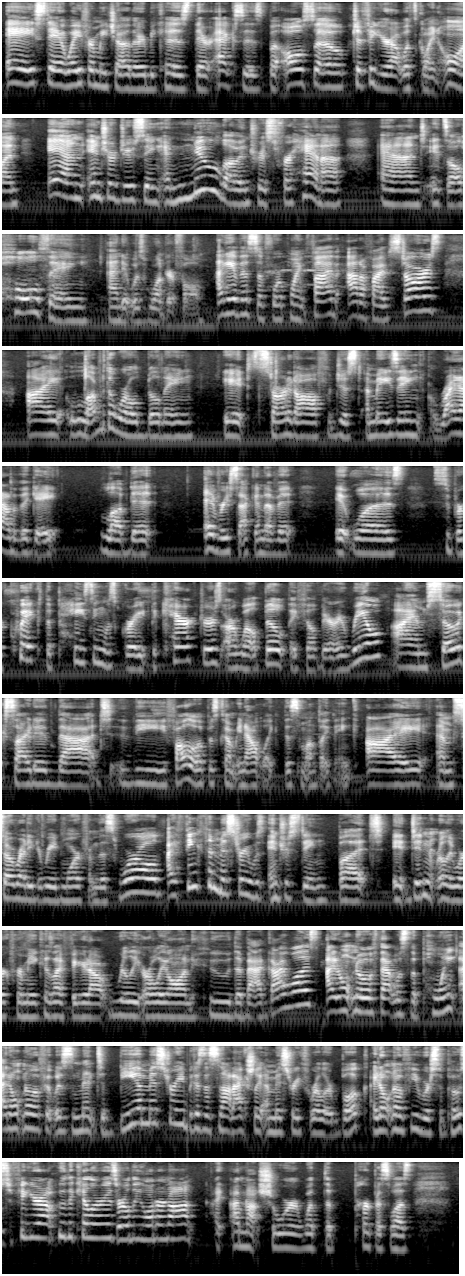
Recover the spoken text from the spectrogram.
a stay away from each other because they're exes but also to figure out what's going on and introducing a new love interest for Hannah and it's a whole thing and it was wonderful. I gave this a 4.5 out of 5 stars. I loved the world building. It started off just amazing right out of the gate. Loved it. Every second of it. It was super quick. The pacing was great. The characters are well built. They feel very real. I am so excited that the follow-up is coming out like this month, I think. I am so ready to read more from this world. I think the mystery was interesting, but it didn't really work for me because I figured out really early on who the bad guy was. I don't know if that was the point. I don't know if it was meant to be a mystery because it's not actually a mystery thriller book. I don't know if you were supposed to figure out who the killer is early on or not. I, I'm not sure what the purpose was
